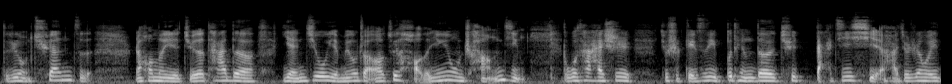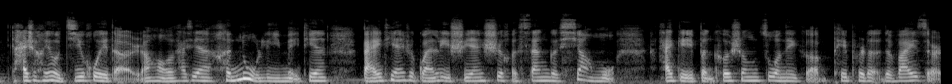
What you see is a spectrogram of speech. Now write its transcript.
的这种圈子，然后呢也觉得他的研究也没有找到最好的应用场景。不过他还是就是给自己不停的去打鸡血。就认为还是很有机会的，然后他现在很努力，每天白天是管理实验室和三个项目，还给本科生做那个 paper 的 advisor，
